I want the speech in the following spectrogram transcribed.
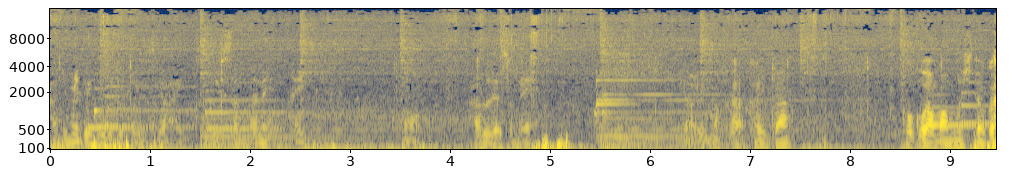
初めて来るところですがはい。福士さんがねはい。もう春ですね。来ておりますがかりちゃん。ここはマムシとか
